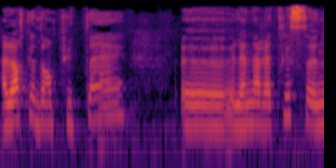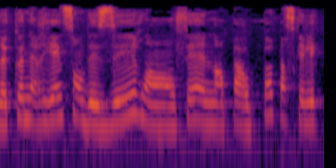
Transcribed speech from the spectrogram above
Alors que dans Putain, euh, la narratrice ne connaît rien de son désir. En fait, elle n'en parle pas parce qu'elle est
